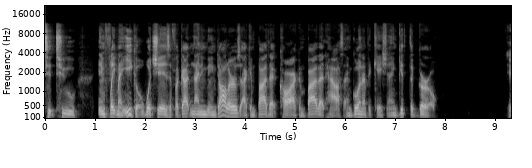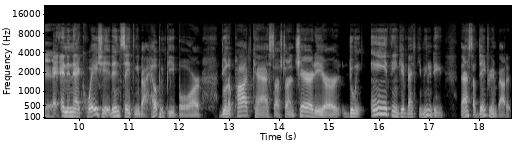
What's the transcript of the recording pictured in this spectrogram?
to, to inflate my ego, which is if I got $90 million, dollars, I can buy that car, I can buy that house, I can go on a vacation and get the girl. Yeah. And in that equation, it didn't say anything about helping people or doing a podcast or starting a charity or doing anything to give back to the community. Then I stopped daydreaming about it.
